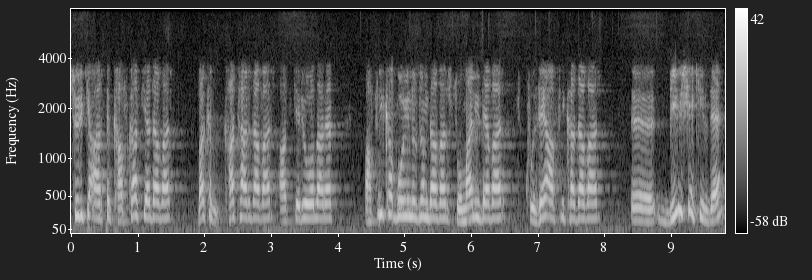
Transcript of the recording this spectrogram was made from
Türkiye artık Kafkasya'da var. Bakın Katar'da var askeri olarak. Afrika boynuzunda var. Somali'de var. Kuzey Afrika'da var. Ee, bir şekilde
